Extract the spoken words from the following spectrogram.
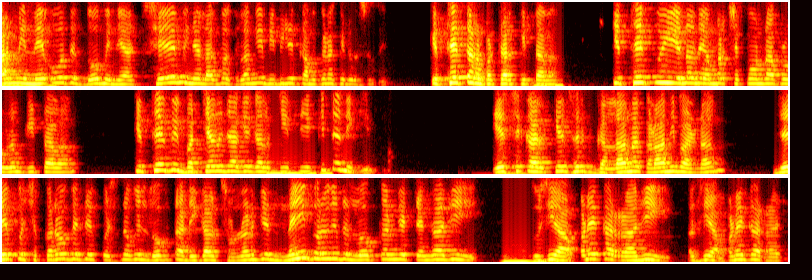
ਹਰ ਮਹੀਨੇ ਉਹ ਤੇ 2 ਮਹੀਨੇ 6 ਮਹੀਨੇ ਲਗਭਗ ਲੰਘੇ ਬੀਬੀ ਨੇ ਕੰਮ ਕਿਹੜਾ ਕੀਤਾ ਦੱਸੋ ਕਿੱਥੇ ਧਰਮ ਪ੍ਰਚਾਰ ਕੀਤਾ ਵਾ? ਕਿੱਥੇ ਕੋਈ ਇਹਨਾਂ ਨੇ ਅੰਮ੍ਰਿਤ ਛਕਾਉਣ ਦਾ ਪ੍ਰੋਗਰਾਮ ਕੀਤਾ ਵਾ? ਕਿੱਥੇ ਕੋਈ ਬੱਚਿਆਂ ਨੂੰ ਜਾ ਕੇ ਗੱਲ ਕੀਤੀ ਕਿਤੇ ਨਹੀਂ ਕੀਤੀ। ਇਸ ਕਰਕੇ ਸਿਰਫ ਗੱਲਾਂ ਨਾਲ ਕੜਾ ਨਹੀਂ ਬਣਨਾ। ਜੇ ਕੁਝ ਕਰੋਗੇ ਤੇ ਕੁਛ ਨਾ ਕੋਈ ਲੋਕ ਤੁਹਾਡੀ ਗੱਲ ਸੁਣਨਗੇ, ਨਹੀਂ ਕਰੋਗੇ ਤੇ ਲੋਕ ਕਹਿਣਗੇ, ਚੰਗਾ ਜੀ, ਤੁਸੀਂ ਆਪਣੇ ਘਰ ਰਾਜੀ, ਅਸੀਂ ਆਪਣੇ ਘਰ ਰਾਜੀ।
